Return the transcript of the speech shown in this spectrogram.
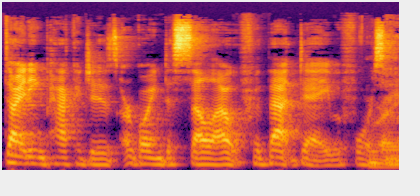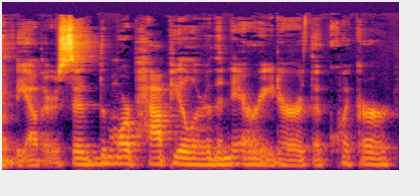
dining packages are going to sell out for that day before some of the others. So, the more popular the narrator, the quicker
